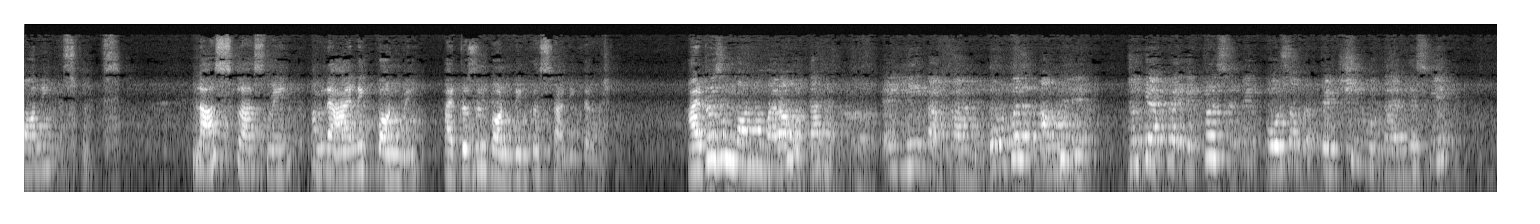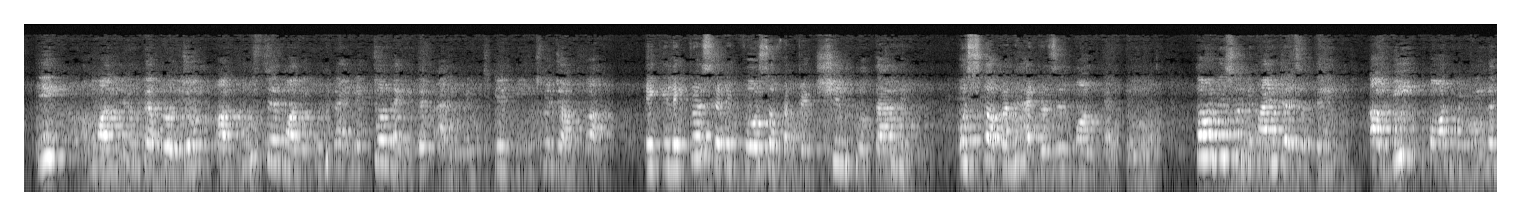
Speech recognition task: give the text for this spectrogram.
morning students last class में हमने आयनिक बॉन्ड में हाइड्रोजन बॉन्डिंग को स्टडी करा था। हाइड्रोजन बॉन्ड हमारा होता है। ये एक आपका ओर्बल अंग है, जो कि आपका इलेक्ट्रोस्टैटिक फोर्स ऑफ़ अट्रैक्शन होता है, जिसमें एक मॉलिक्यूल का प्रोटोन और दूसरे मॉलिक्यूल का इलेक्ट्रोनेगेटिव एलिमेंट के बीच में जो आपका एक इलेक्ट्रोस्टैटिक फोर्स ऑफ़ अट्रैक्शन होता है, उसको अपन हाइड्रोजन बॉन्ड कहते हैं। तो हम इसको डिफाइन कर सकते हैं। A weak bond between the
